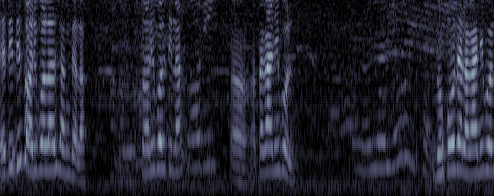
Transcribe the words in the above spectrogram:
ए दीदी सॉरी बोलायला सांग त्याला. सॉरी बोल तिला. हा आता गाणी बोल. झोपव त्याला गाणी बोल.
